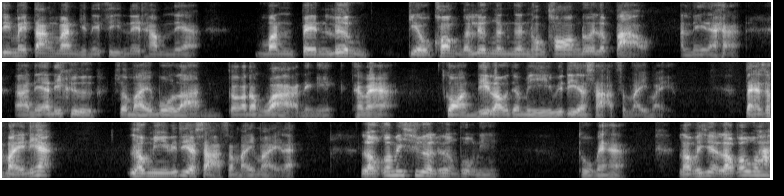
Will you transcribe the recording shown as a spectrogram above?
ที่ไม่ตั้งมั่นอยู่ในศีลในธรรมเนี่ย มันเป็นเรื่องเกี่ยวข้องกับเรื่องเงินเงินทองทองด้วยหรือเปล่า อันนี้นะฮะอันนี้อันนี้คือสมัยโบราณก็ต้องว่ากันอย่างนี้ใช่ไหมฮะก่อนที่เราจะมีวิทยาศาสตร์สมัยใหม่ แต่สมัยเนี้ยเรามีวิทยาศาสตร์สมัยใหม่แล้วเราก็ไม่เชื่อเรื่องพวกนี้ ถูกไหมฮะ เราไม่เชื่อเราก็ว่า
